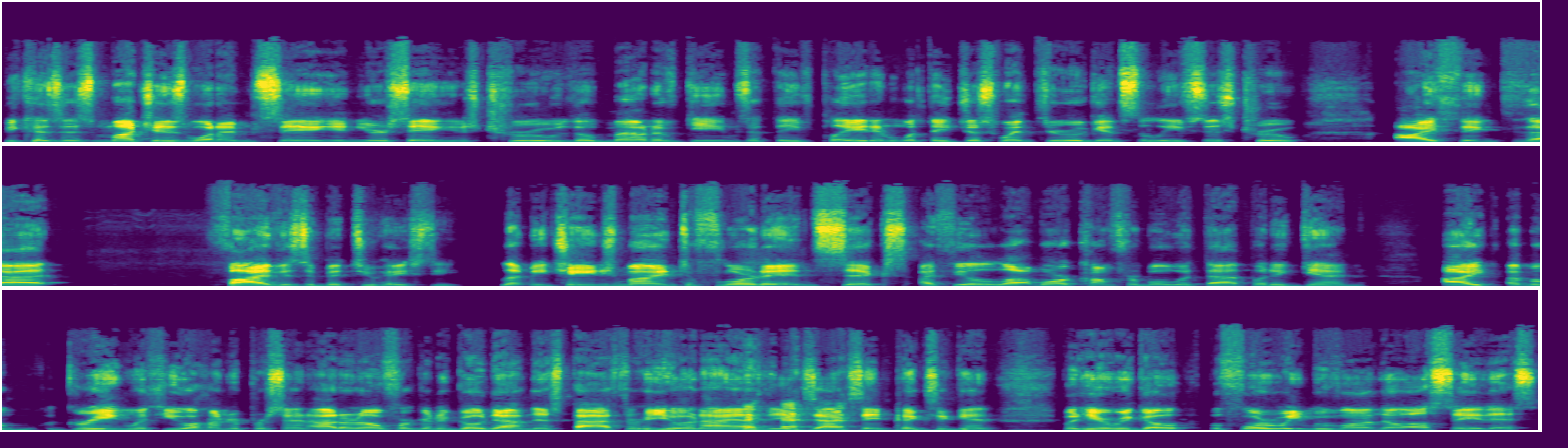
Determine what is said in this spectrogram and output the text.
Because as much as what I'm saying and you're saying is true, the amount of games that they've played and what they just went through against the Leafs is true. I think that five is a bit too hasty. Let me change mine to Florida in six. I feel a lot more comfortable with that. But again, I, am agreeing with you 100%. I don't know if we're going to go down this path where you and I have the exact same picks again, but here we go. Before we move on, though, I'll say this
